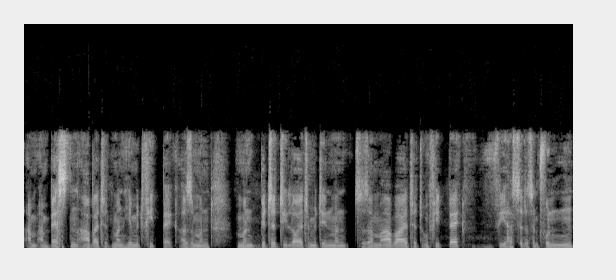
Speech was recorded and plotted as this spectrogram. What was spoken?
am, am besten arbeitet man hier mit Feedback. Also man, man bittet die Leute, mit denen man zusammenarbeitet, um Feedback. Wie hast du das empfunden?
